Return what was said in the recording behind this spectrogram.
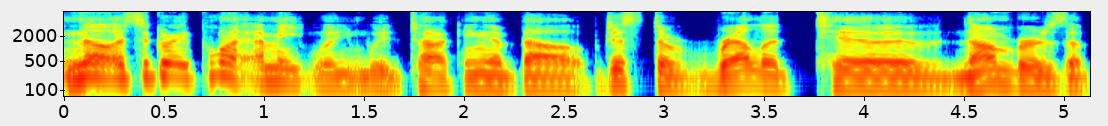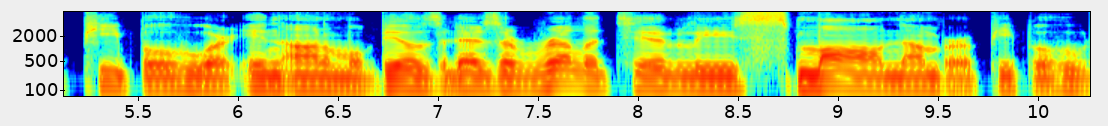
No, it's a great point. I mean, when we're talking about just the relative numbers of people who are in automobiles, there's a relatively small number of people who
